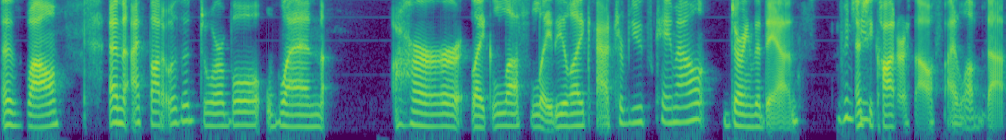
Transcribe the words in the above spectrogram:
as well. And I thought it was adorable when her like less ladylike attributes came out during the dance When she, and she caught herself. I loved that.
